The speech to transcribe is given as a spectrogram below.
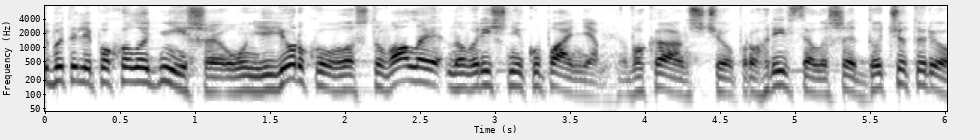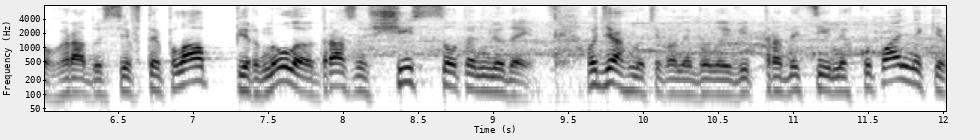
Любителі похолодніше у Нью-Йорку влаштували новорічні купання. В океан, що прогрівся лише до 4 градусів тепла, пірнули одразу 6 сотень людей. Одягнуті вони були від традиційних купальників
